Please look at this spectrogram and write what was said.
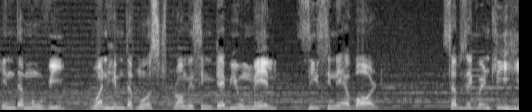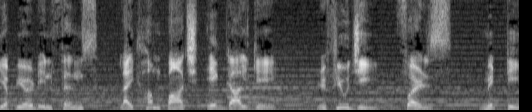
in the movie, won him the Most Promising Debut Male Zee Cine Award. Subsequently, he appeared in films like Hum Panch Ek Dal Ke, Refugee, Farz, Mitti,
